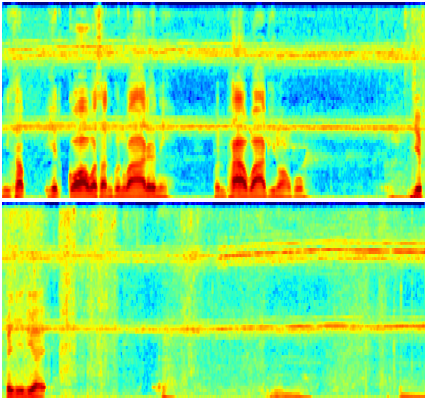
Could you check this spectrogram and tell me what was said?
นี่ครับเฮ็ดก้อว่าสันเพิ่นวาเด้อนี่เพิ่นผ้าวาพี่น้องผมเก็บไปเรื่อยๆอืมอืม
